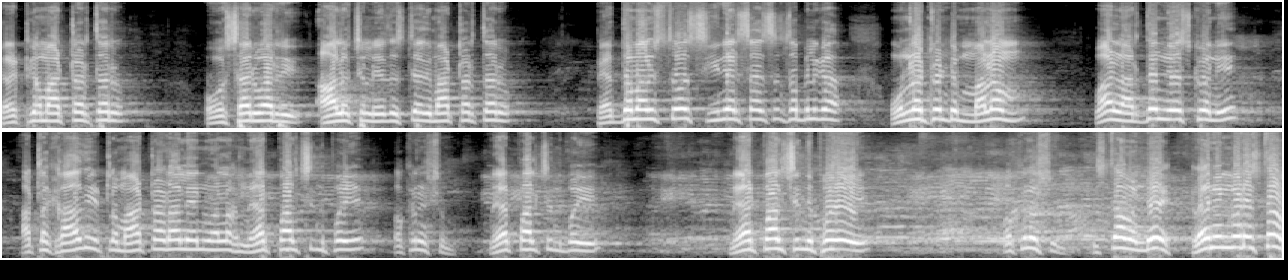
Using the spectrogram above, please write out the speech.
కరెక్ట్గా మాట్లాడతారు. ఓసారి వారి ఆలోచనలు ఏదొస్తే అది మాట్లాడతారు. పెద్ద మనసుతో సీనియర్ శాసనసభ్యులుగా ఉన్నటువంటి మనం వాళ్ళు అర్థం చేసుకొని అట్లా కాదు ఇట్లా మాట్లాడాలి అని వాళ్ళకి నేర్పాల్సింది పోయి ఒక నిమిషం నేర్పాల్సింది పోయి నేర్పాల్సింది పోయి ఒక నిమిషం ఇస్తామండి ట్రైనింగ్ కూడా ఇస్తాం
